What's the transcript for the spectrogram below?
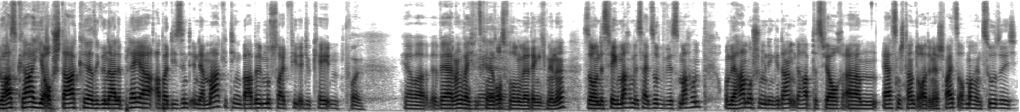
du hast klar hier auch starke regionale Player, aber die sind in der Marketing-Bubble, musst du halt viel educaten. Voll. Ja, aber wäre ja langweilig, wenn es Ja, keine. Herausforderung wäre, denke ich mir, ne? So, und deswegen machen wir es halt so, wie wir es machen. Und wir haben auch schon den Gedanken gehabt, dass wir auch ähm, ersten Standort in der Schweiz aufmachen, in Zürich.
